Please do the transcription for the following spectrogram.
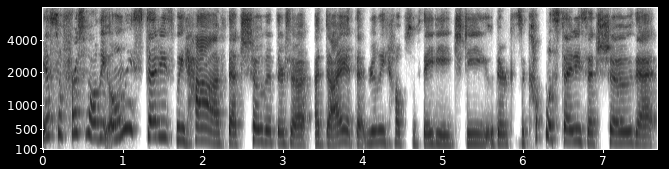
Yeah, so first of all, the only studies we have that show that there's a, a, diet that really helps with ADHD, there's a couple of studies that show that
